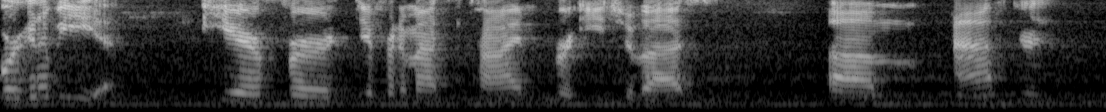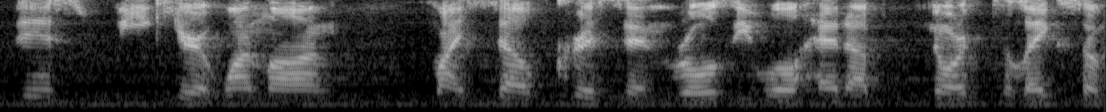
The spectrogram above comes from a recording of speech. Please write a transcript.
we're going to be here for different amounts of time for each of us. Um, after this week here at Wanlong, myself, Chris, and Rosie will head up north to Lake Sun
